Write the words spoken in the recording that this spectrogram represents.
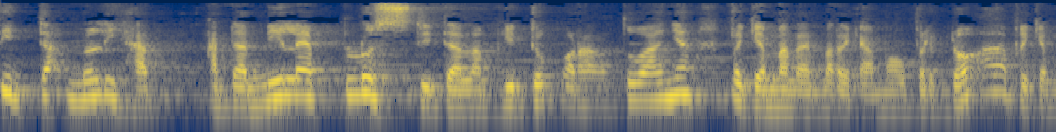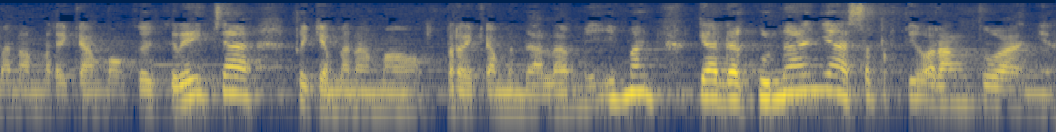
tidak melihat ada nilai plus di dalam hidup orang tuanya, bagaimana mereka mau berdoa, bagaimana mereka mau ke gereja, bagaimana mau mereka mendalami iman, gak ada gunanya seperti orang tuanya.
